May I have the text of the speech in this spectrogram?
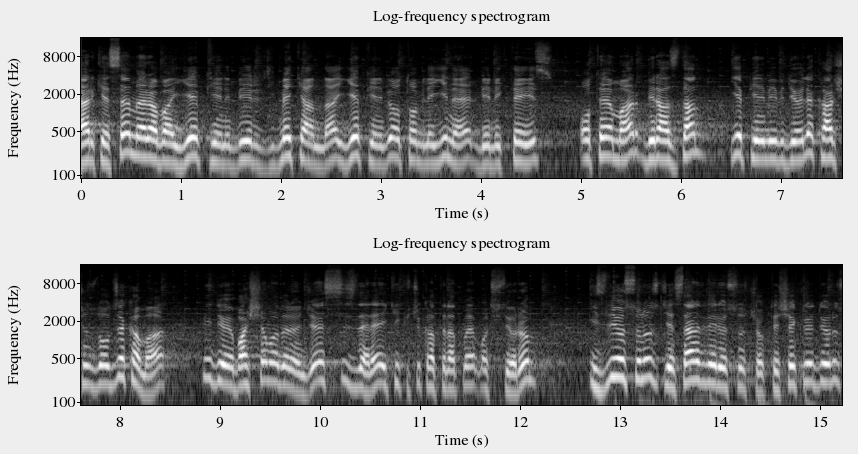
Herkese merhaba. Yepyeni bir mekanda, yepyeni bir otomobile yine birlikteyiz. OTMR birazdan yepyeni bir video ile karşınızda olacak ama videoya başlamadan önce sizlere iki küçük hatırlatma yapmak istiyorum. İzliyorsunuz, cesaret veriyorsunuz. Çok teşekkür ediyoruz.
